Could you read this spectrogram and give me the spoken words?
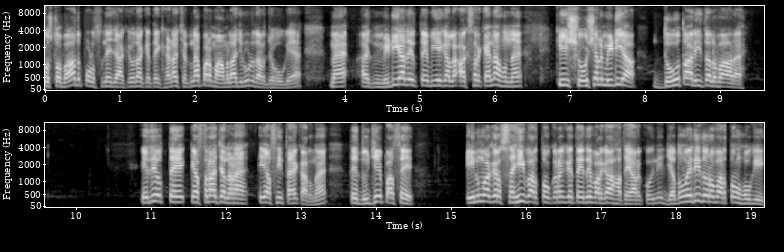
ਉਸ ਤੋਂ ਬਾਅਦ ਪੁਲਿਸ ਨੇ ਜਾ ਕੇ ਉਹਦਾ ਕਿਤੇ ਖੜਾ ਛੱਡਣਾ, ਪਰ ਮਾਮਲਾ ਜ਼ਰੂਰ ਦਰਜ ਹੋ ਗਿਆ। ਮੈਂ ਮੀਡੀਆ ਦੇ ਉੱਤੇ ਵੀ ਇਹ ਗੱਲ ਅਕਸਰ ਕਹਿਣਾ ਹੁੰਦਾ ਕਿ ਸੋਸ਼ਲ ਮੀਡੀਆ ਦੋ ਧਾਰੀ ਤਲਵਾਰ ਹੈ। ਇਹਦੇ ਉੱਤੇ ਕਿਸ ਤਰ੍ਹਾਂ ਚੱਲਣਾ ਇਹ ਅਸੀਂ ਤੈਅ ਕਰਨਾ ਹੈ। ਤੇ ਦੂਜੇ ਪਾਸੇ ਇਹਨੂੰ ਅਗਰ ਸਹੀ ਵਰਤੋਂ ਕਰਾਂਗੇ ਤਾਂ ਇਹਦੇ ਵਰਗਾ ਹਥਿਆਰ ਕੋਈ ਨਹੀਂ। ਜਦੋਂ ਇਹਦੀ ਦੁਰਵਰਤੋਂ ਹੋਗੀ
